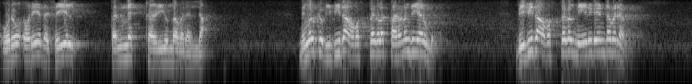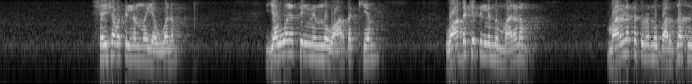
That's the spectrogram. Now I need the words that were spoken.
ഓരോ ഒരേ ദശയിൽ തന്നെ കഴിയുന്നവരല്ല. നിങ്ങൾക്ക് വിവിധ അവസ്ഥകളെ തരണം ചെയ്യാനുണ്ട്. വിവിധ അവസ്ഥകൾ നേരിടേണ്ടവരാണ്. ശൈശവത്തിൽ നിന്ന് യൗവനം യൗവനത്തിൽ നിന്ന് വാർദ്ധക്യം വാർദ്ധക്യത്തിൽ നിന്ന് മരണം മരണത്തെ തുടർന്ന് ബർസഹ്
